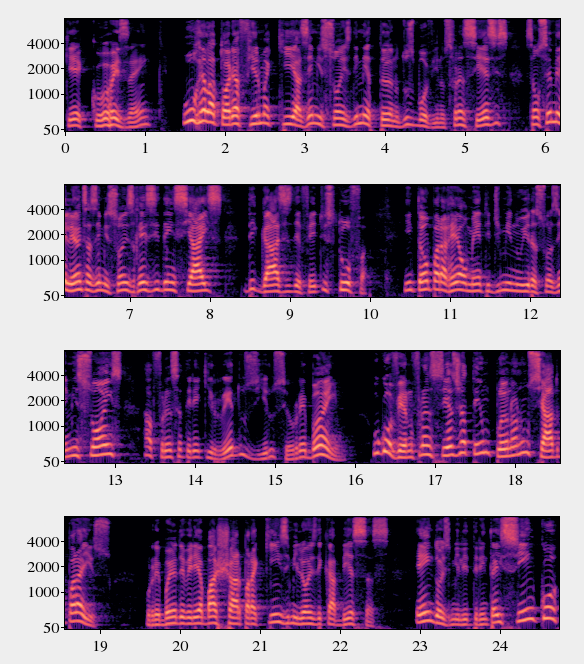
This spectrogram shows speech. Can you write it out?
Que coisa, hein? O relatório afirma que as emissões de metano dos bovinos franceses são semelhantes às emissões residenciais de gases de efeito estufa. Então, para realmente diminuir as suas emissões, a França teria que reduzir o seu rebanho. O governo francês já tem um plano anunciado para isso. O rebanho deveria baixar para 15 milhões de cabeças em 2035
